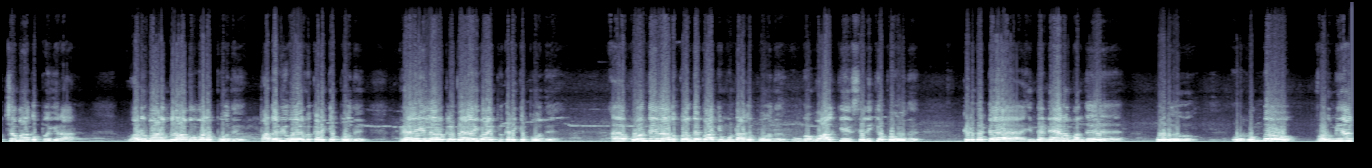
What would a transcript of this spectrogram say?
உச்சமாக போகிறார். வருமானம் லாபம் வரப்போகுது பதவி உயர்வு கிடைக்க போகுது வேலை இல்லாதவர்களுக்கு வேலை வாய்ப்பு கிடைக்க போகுது. குழந்தை இல்லாத குழந்தை பாக்கியம் உண்டாக போகுது உங்கள் வாழ்க்கையை செழிக்க போகுது. கிட்டத்தட்ட இந்த நேரம் வந்து ஒரு ஒரு ரொம்ப வறுமையான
